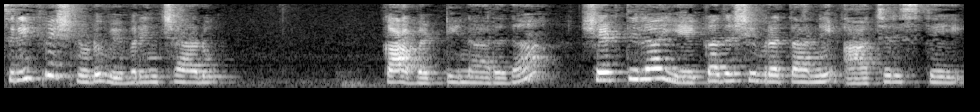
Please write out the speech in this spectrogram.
శ్రీకృష్ణుడు వివరించాడు. కాబట్టి నారద షట్తిలా ఏకాదశి వ్రతాన్ని ఆచరిస్తే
